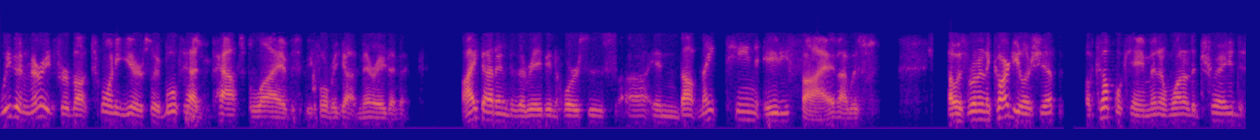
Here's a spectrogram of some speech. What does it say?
We've been married for about 20 years, so we both had past lives before we got married and I got into the Arabian horses uh, in about 1985. I was I was running a car dealership. A couple came in and wanted to trade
